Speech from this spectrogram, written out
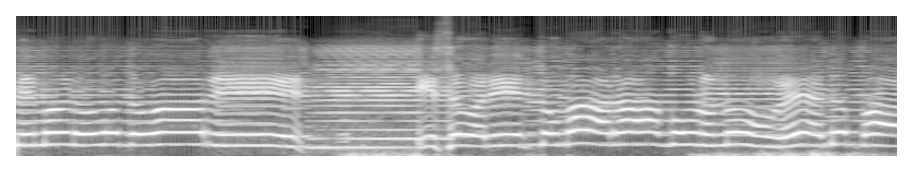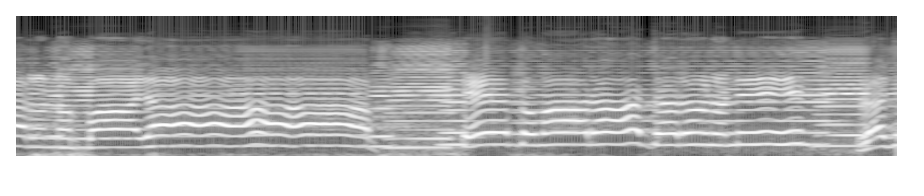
વિમળ વધવારી ઈશ્વરી, તમારા ગુણનું વેદ પાર ન પાયા. એ તમારા ચરણની રજ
